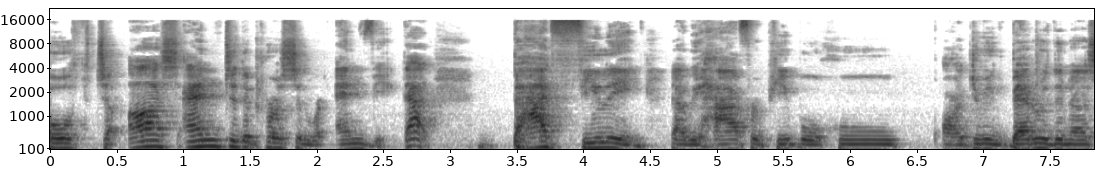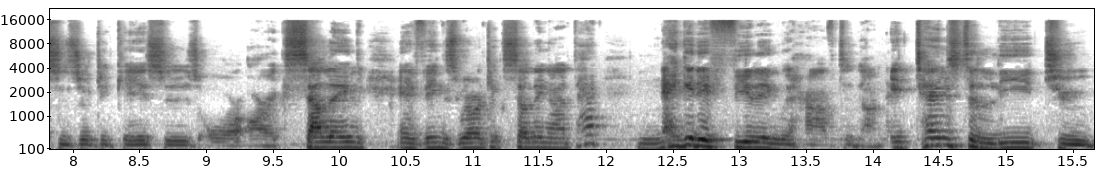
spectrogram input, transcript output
both to us and to the person we're envying. That bad feeling that we have for people who are doing better than us in certain cases or are excelling in things we aren't excelling at, that negative feeling we have to them, it tends to lead to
